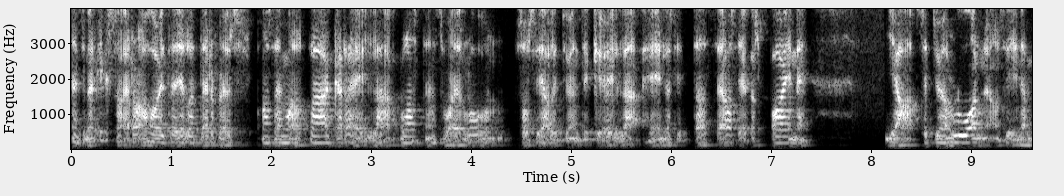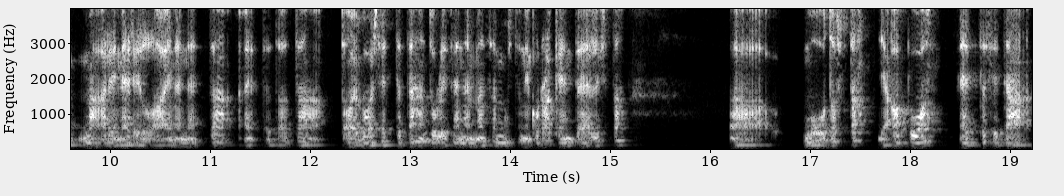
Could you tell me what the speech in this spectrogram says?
esimerkiksi sairaanhoitajilla, terveysasemalääkäreillä, lastensuojeluun, sosiaalityöntekijöillä, heillä sitten taas se asiakaspaine ja se työn luonne on siinä määrin erilainen, että, että tota, toivoisi, että tähän tulisi enemmän semmoista niin kuin rakenteellista muutosta ja apua, että sitä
